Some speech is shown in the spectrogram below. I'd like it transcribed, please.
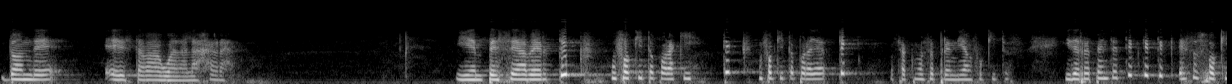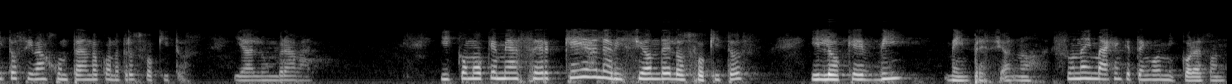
dónde estaba Guadalajara. Y empecé a ver, tic, un foquito por aquí, tic, un foquito por allá, tic, o sea, cómo se prendían foquitos. Y de repente, tic, tic, tic, esos foquitos se iban juntando con otros foquitos y alumbraban y como que me acerqué a la visión de los foquitos Y lo que vi me impresionó. Es una imagen que tengo en mi corazón.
